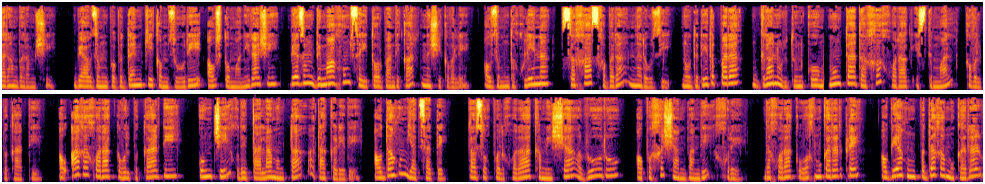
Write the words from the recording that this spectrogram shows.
درهم برم شي بیا زموږ په بدن کې کمزوري او ستوماني راشي بیا زموږ دماغ هم صحیح تور باندې کار نشي کولای او زموږ د خلینا څه خاص خبره نه روزي نو د دې لپاره ګران اردوونکو مونږ ته د ښه خوراک استعمال کول پکار دي او هغه خوراک کول پکار دي کوم چې خدای تعالی مونږ ته عطا کړی دی او دا هم یاد ساتئ تاسو خپل خوراک همیشه رو رو او په خشن باندې خورئ د خوراک وخت مقرر کړئ او بیا هم په دغه مقرر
